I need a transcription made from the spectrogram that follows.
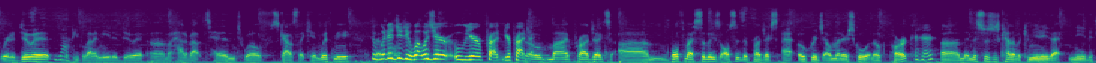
where to do it, Yeah. the people that I needed to do it. Um, I had about 10, 12 scouts that came with me. So what did you do? What was your your pro- your project? So my project, um, both of my siblings also did projects at Oak Ridge Elementary School in Oak Park, Uh-huh. um, and this was just kind of a community that need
